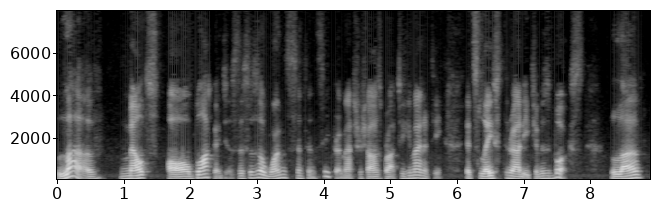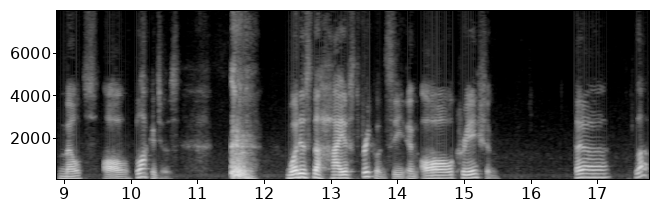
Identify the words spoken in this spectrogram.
Love melts all blockages. This is a one sentence secret Master Sha has brought to humanity. It's laced throughout each of his books. Love melts all blockages. What is the highest frequency in all creation? Ta-da! love.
